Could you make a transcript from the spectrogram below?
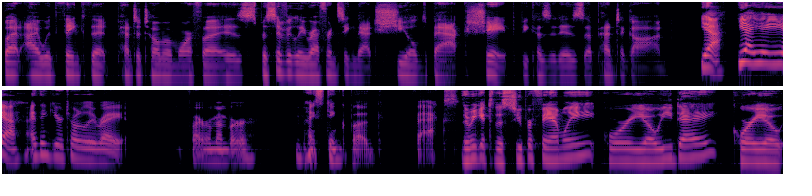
but I would think that Pentatomomorpha is specifically referencing that shield back shape because it is a pentagon. Yeah. Yeah. Yeah. Yeah. yeah. I think you're totally right. If I remember my stink bug facts. Then we get to the super family, Coreoidea, Corio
